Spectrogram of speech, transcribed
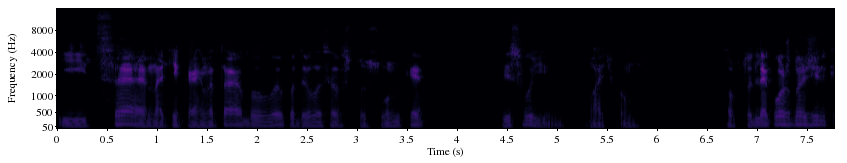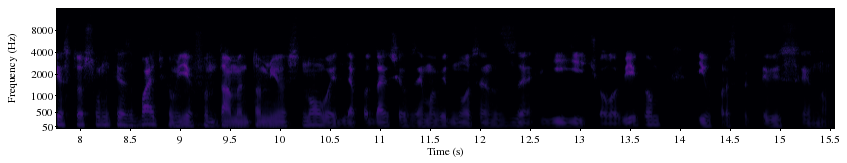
І це натякає на те, аби ви подивилися в стосунки зі своїм батьком. Тобто для кожної жінки стосунки з батьком є фундаментом і основою для подальших взаємовідносин з її чоловіком і в перспективі з сином.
